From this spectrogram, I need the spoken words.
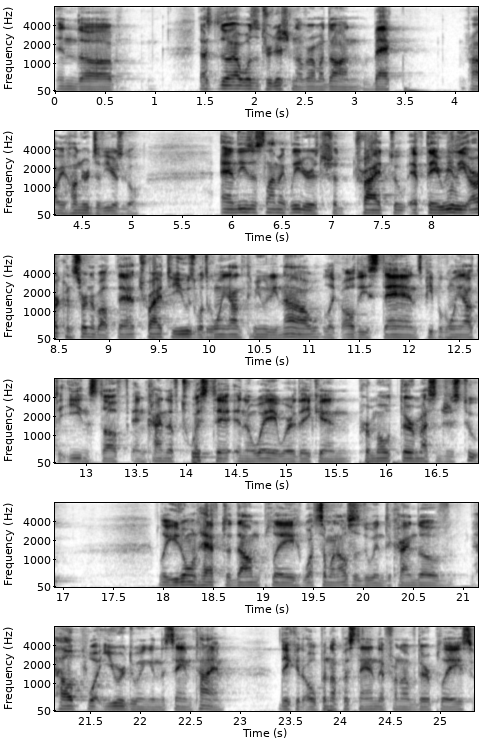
in the that's that was a tradition of Ramadan back probably hundreds of years ago. And these Islamic leaders should try to, if they really are concerned about that, try to use what's going on in the community now, like all these stands, people going out to eat and stuff, and kind of twist it in a way where they can promote their messages too. Like you don't have to downplay what someone else is doing to kind of help what you are doing in the same time. They could open up a stand in front of their place,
